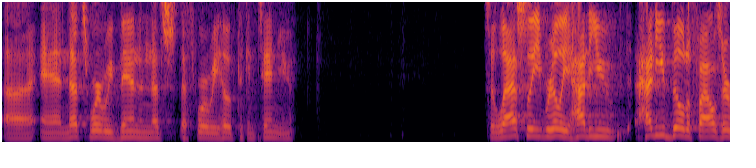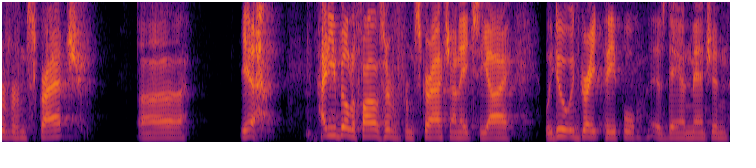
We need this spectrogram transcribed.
Uh, and that's where we've been, and that's, that's where we hope to continue. So, lastly, really, how do you, how do you build a file server from scratch? Uh, yeah, how do you build a file server from scratch on HCI? We do it with great people, as Dan mentioned.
